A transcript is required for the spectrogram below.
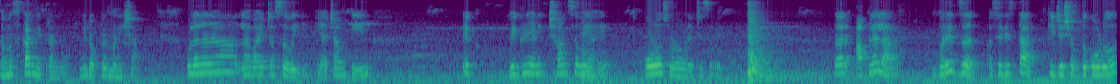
नमस्कार मित्रांनो मी डॉक्टर मनीषा. मुलाला लावायच्या सवयी याच्यातील एक वेगळी आणि छान सवय आहे कोडं सोडवण्याची सवय. तर आपल्याला बरेच जण असे दिसतात की जे शब्द कोडं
